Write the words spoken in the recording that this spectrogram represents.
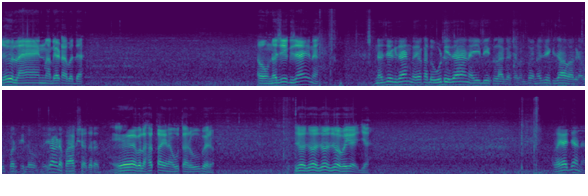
જોયું લાઈનમાં બેઠા બધા. હવે હું નજીક જાય ને નજીક જાય ને તો એકાદું ઉડી જાય ને એ બીક લાગે છે પણ તો નજીક જાવ આગળ ઉપરથી લઉં તો એ આગળ ભાગશે તરત. એ પેલા હતા એને ઉતારો ઉભે રહ્યો. જો જો જો જો વૈયા જા વયા જા ને?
